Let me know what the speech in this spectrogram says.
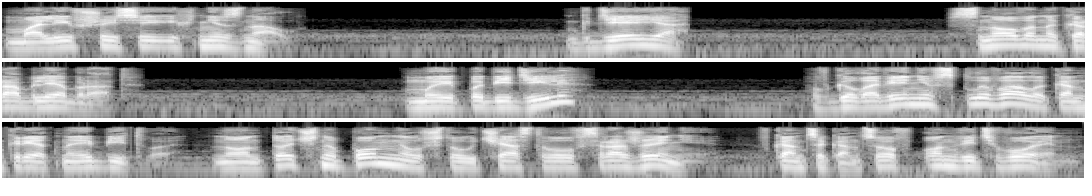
Молившийся их не знал. «Где я?» «Снова на корабле, брат». «Мы победили?» В голове не всплывала конкретная битва, но он точно помнил, что участвовал в сражении. В конце концов, он ведь воин.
